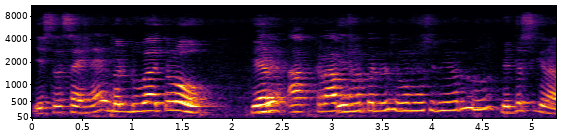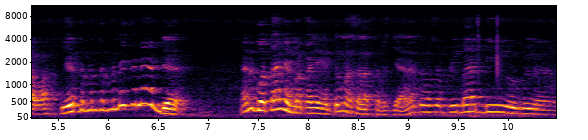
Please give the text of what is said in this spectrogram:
Ya selesainya berdua tuh loh. Biar Ya, akrab. ya ngapain harus ngomong senior lu? Ya terus kenapa? Ya teman-temannya kan ada. Kan gue tanya makanya itu masalah kerjaan atau masalah pribadi gue bilang.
